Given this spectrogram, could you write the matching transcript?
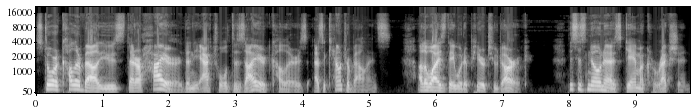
store color values that are higher than the actual desired colors as a counterbalance, otherwise they would appear too dark. This is known as gamma correction.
